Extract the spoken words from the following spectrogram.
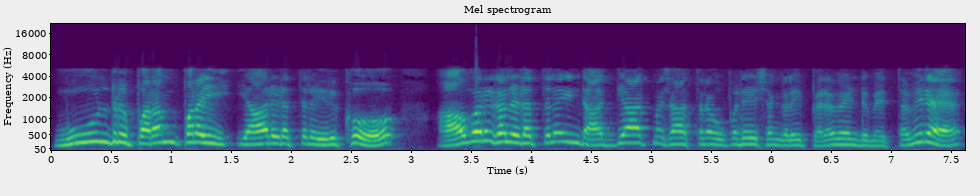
மூன்று பரம்பரை யாரிடத்தில் இருக்கோ அவர்களிடத்தில் இந்த அத்தியாத்ம சாஸ்திர உபதேசங்களை பெற வேண்டுமே தவிர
